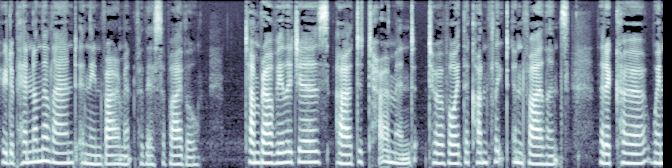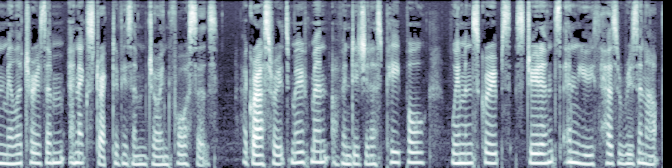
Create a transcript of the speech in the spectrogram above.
who depend on the land and the environment for their survival. Tambrauw villagers are determined to avoid the conflict and violence that occur when militarism and extractivism join forces. A grassroots movement of Indigenous people, women's groups, students, and youth has risen up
